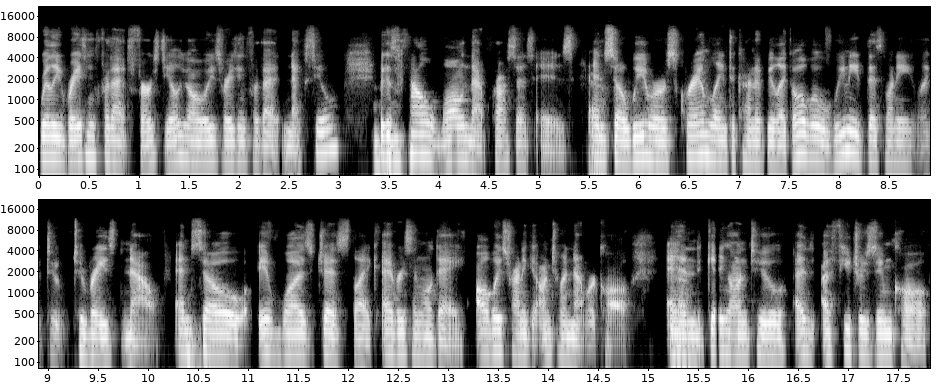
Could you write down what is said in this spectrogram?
really raising for that first deal you're always raising for that next deal mm-hmm. because how long that process is yeah. and so we were scrambling to kind of be like oh well we need this money like to to raise now and mm-hmm. so it was just like every single day always trying to get onto a network call and yeah. getting onto a, a, future zoom call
